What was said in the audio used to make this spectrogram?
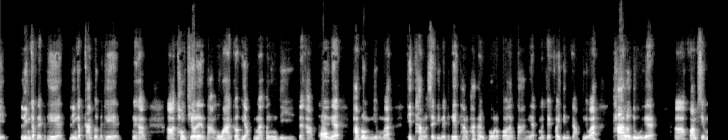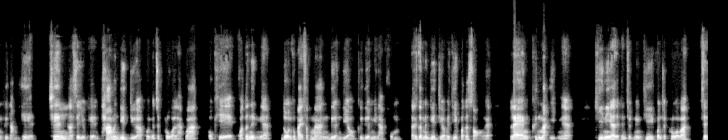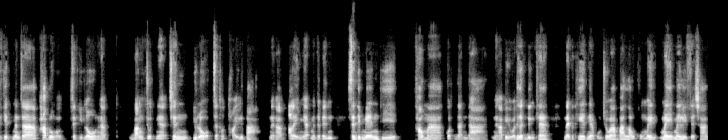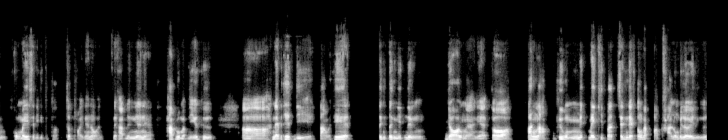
ลิงก์กับในประเทศ ลิงก์กับการเปิดประเทศนะครับอ่าท่องเที่ยวอะไรต่างๆ เมื่อวานก็ขยับขึ้นมาค่อนข้างดีนะครับครับเดี๋ยวเนี่ยภาพรวมแบบนี้ผมว่าทิศทางของเศรษฐกิจในประเทศทางภาคการบริโภคแล้วก็ต่างๆเนี่ยมันค่อยๆดึงกลับหรือว่าถ้าเราดูเนี่ยอ่าความเสี่ยงมันคือต่างประเทศ เช่นอืมรัสเซียยูเครนถ้ามันยืดเยื้อคนก็จะกลัวแหละว่าโอเคควอเตอร์หนึ่งเนี่ยโดนเข้าไปสักประมาณเดือนเดียวคือเดือนมีนาคม แต่ถ้าเกิดมันยืดเยื้อไปที่ควอเตอร์สองเนี่ยแรงขึ้นมาอีกเนี่ยทีนี้อาจจะเป็นจุดหนึ่งที่คนจะกลัวว่าเศรษฐกิจมันจะภาพรวมของเศรษฐกิจโลกนะครับบางจุดเนี่ยเช่น ยุโรปจะถดถอยหรือเปล่านะครับอะไรอย่างเงี้ยมันจะเป็นเซนติเมนต์ที่ เข้ามากดดันได้นะครับเพียงแต่ว่าถ้าเกิดดึงแค่ในประเทศเนี่ยผมเชื่อว่าบ้านเราคงไม่ไม่ไม่ recession คงไม่เศรษฐกิจถดถอยแน่นอนนะครับดังนี้เนี่ยภาพรวมแบบนี้ก็คืออในประเทศดีต่างประเทศ ตึงๆนิดนึงย่อลงมาเนี่ยก็ตั้งรับคือผมไม่ไม่คิดว่าเซ็นเด็กต้องแบบปรับขาลงไปเลย หรือ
